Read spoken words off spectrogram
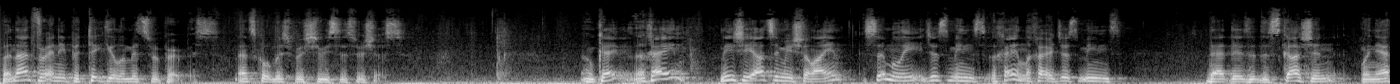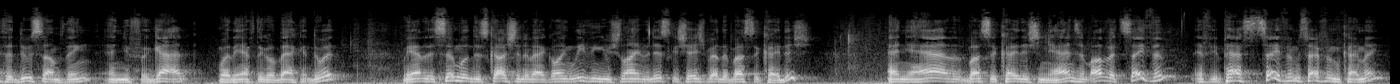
but not for any particular mitzvah purpose. That's called Lish B'Shvis Rishus. Okay, L'chein, Mishi Yatzim Yishalayim. Similarly, it just means L'chein L'chein just means that there's a discussion when you have to do something and you forgot whether you have to go back and do it. We have the similar discussion about going, leaving Yerushalayim V'niska Sheish the Basa Kaidish, and you have Basa Kaidish in your hands, and of it Seifim, if you pass Seifim, Seifim Kaimei,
